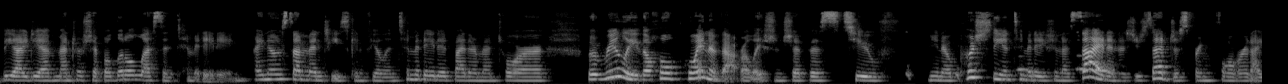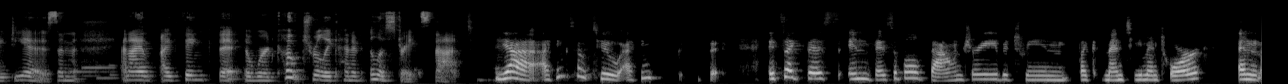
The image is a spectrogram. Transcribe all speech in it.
the idea of mentorship a little less intimidating. I know some mentees can feel intimidated by their mentor, but really the whole point of that relationship is to, you know, push the intimidation aside and as you said, just bring forward ideas. And and I I think that the word coach really kind of illustrates that. Yeah, I think so too. I think it's like this invisible boundary between like mentee mentor and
